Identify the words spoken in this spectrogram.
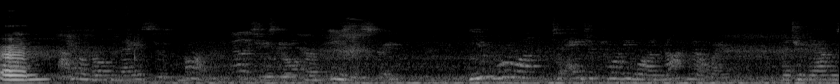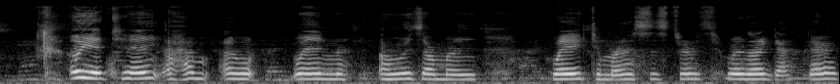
Um, Our little girl today is Susan Barber. She's the author of Easy Street. You grew up to age of 21 not knowing that your dad was engaged. Oh yeah, today I have I, when I was on my way to my sister's when I got there,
